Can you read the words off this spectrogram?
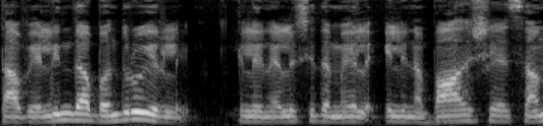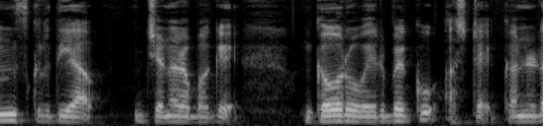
ತಾವು ಎಲ್ಲಿಂದ ಬಂದರೂ ಇರಲಿ, ಇಲ್ಲಿ ನೆಲೆಸಿದ ಮೇಲೆ ಇಲ್ಲಿನ ಭಾಷೆ, ಸಂಸ್ಕೃತಿಯ ಜನರ ಬಗ್ಗೆ ಗೌರವ ಇರಬೇಕು ಅಷ್ಟೇ. ಕನ್ನಡ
